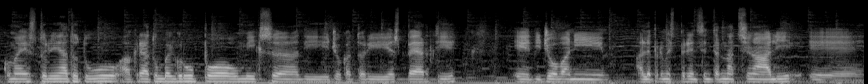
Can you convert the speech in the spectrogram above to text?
come hai sottolineato tu ha creato un bel gruppo, un mix di giocatori esperti e di giovani alle prime esperienze internazionali e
